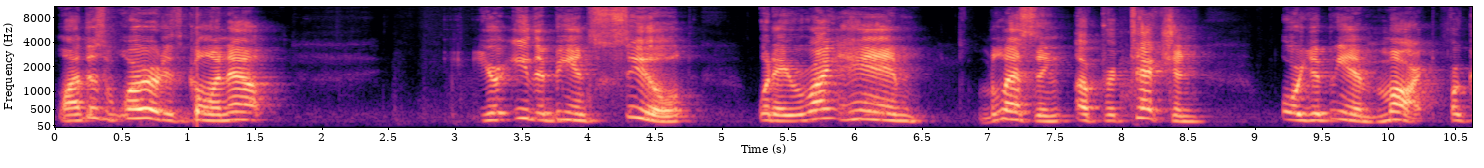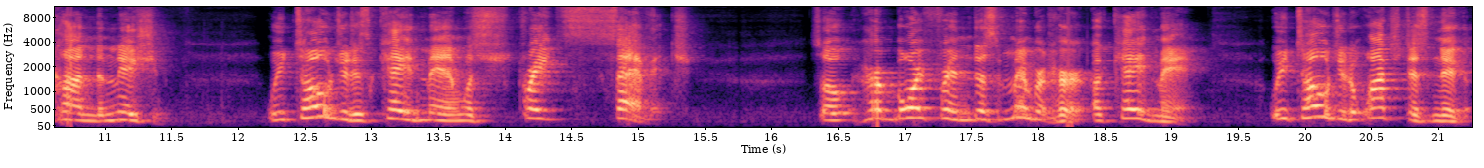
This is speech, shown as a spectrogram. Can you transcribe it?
While this word is going out, you're either being sealed with a right hand blessing of protection or you're being marked for condemnation. We told you this caveman was straight savage. So her boyfriend dismembered her, a caveman. We told you to watch this nigga.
